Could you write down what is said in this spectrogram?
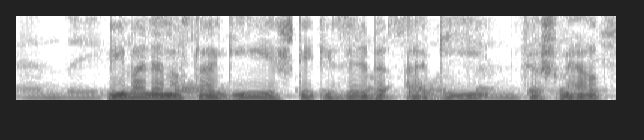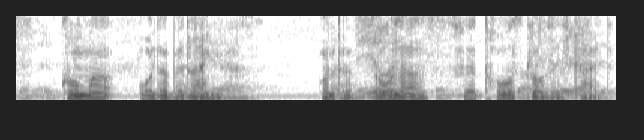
Uh, Wie bei der Nostalgie steht die Silbe Algie für Schmerz, Kummer oder Bedrängnis und das Solas für Trostlosigkeit.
